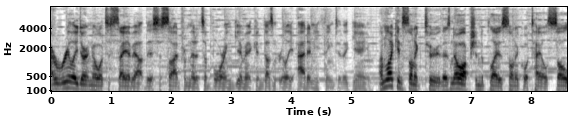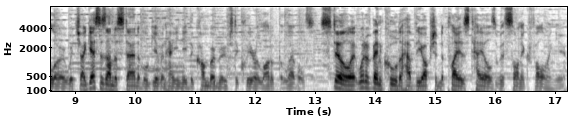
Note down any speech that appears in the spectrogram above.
I really don't know what to say about this aside from that it's a boring gimmick and doesn't really add anything to the game. Unlike in Sonic 2, there's no option to play as Sonic or Tails solo, which I guess is understandable given how you need the combo moves to clear a lot of the levels. Still, it would have been cool to have the option to play as Tails with Sonic following you.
